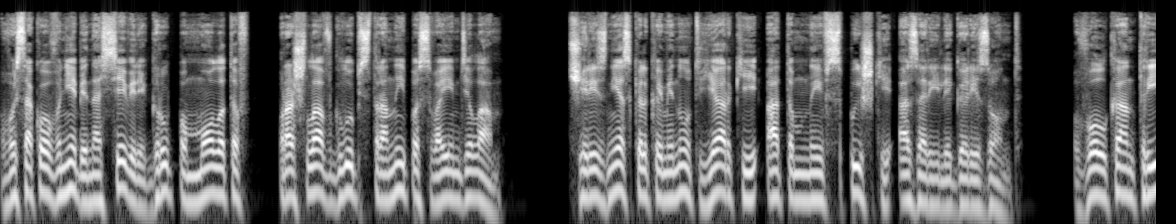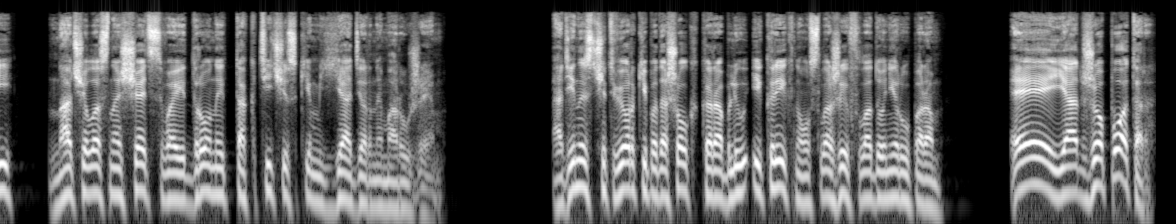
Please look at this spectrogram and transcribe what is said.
Высоко в небе на севере группа молотов прошла вглубь страны по своим делам. Через несколько минут яркие атомные вспышки озарили горизонт. «Вулкан-3» начал оснащать свои дроны тактическим ядерным оружием. Один из четверки подошел к кораблю и крикнул, сложив ладони рупором. «Эй, я Джо Поттер!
